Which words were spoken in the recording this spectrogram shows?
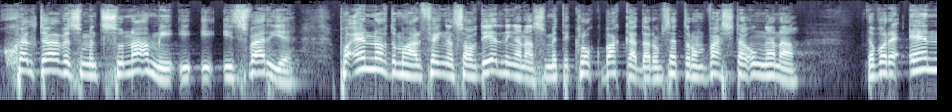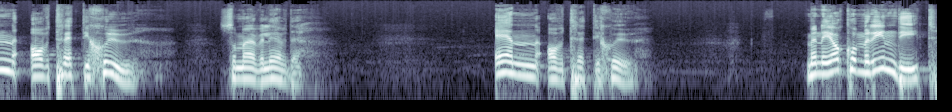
sköljt över som en tsunami i, i, i Sverige. På en av de här fängelseavdelningarna som heter Klockbacka, där de sätter de värsta ungarna, där var det en av 37 som överlevde. En av 37. Men när jag kommer in dit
